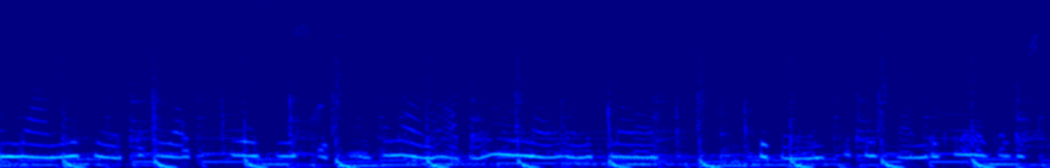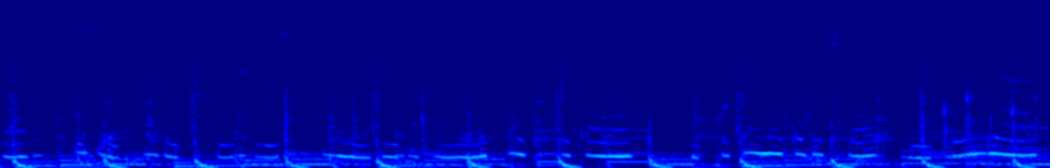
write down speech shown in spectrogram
ondan yepyeni fotoğraflar bekliyorsanız lütfen kanalıma abone olmayı unutmayın. Bugün ise bizden bu kadar arkadaşlar. Haberde görüşürüz. Arkadaşlar. İyi seyirler.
